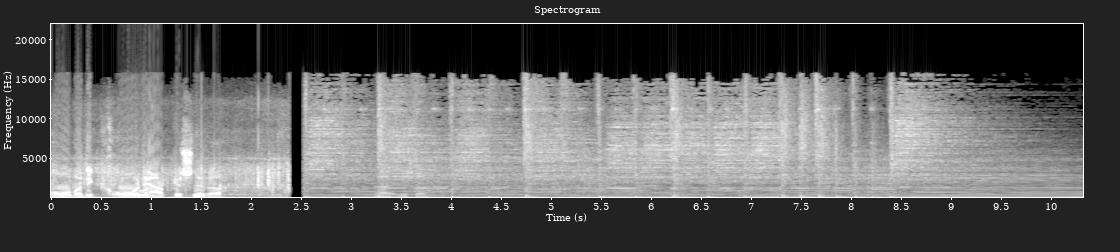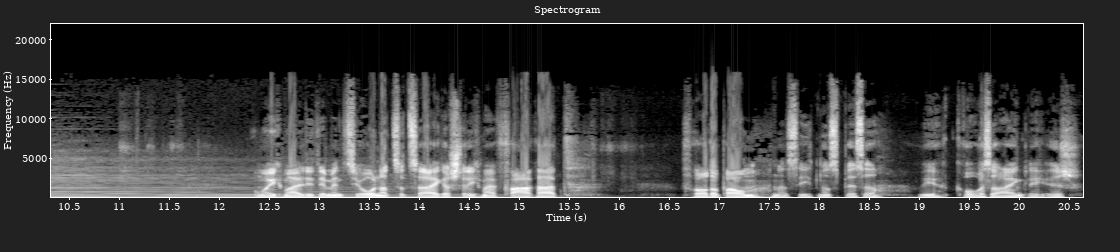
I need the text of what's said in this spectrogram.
ober die Krone abgeschnitten. Um euch mal die Dimensionen zu zeigen, stelle ich mal Fahrrad vor der Baum. Dann sieht man es besser, wie groß er eigentlich ist.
